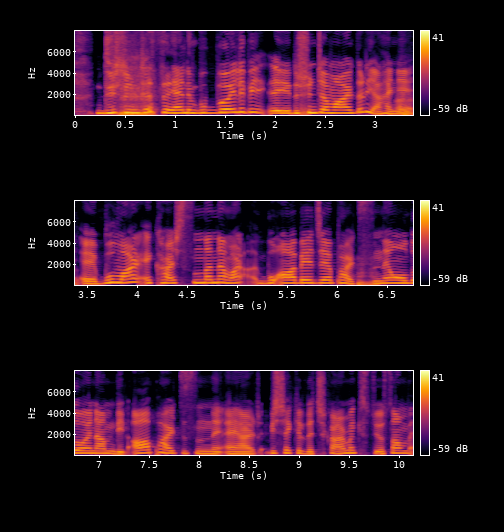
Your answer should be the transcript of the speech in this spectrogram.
düşüncesi. Yani bu böyle bir e, düşünce vardır ya hani Evet. e, bu var e karşısında ne var? Bu ABC partisi ne olduğu önemli değil. A partisini eğer bir şekilde çıkarmak istiyorsan ve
